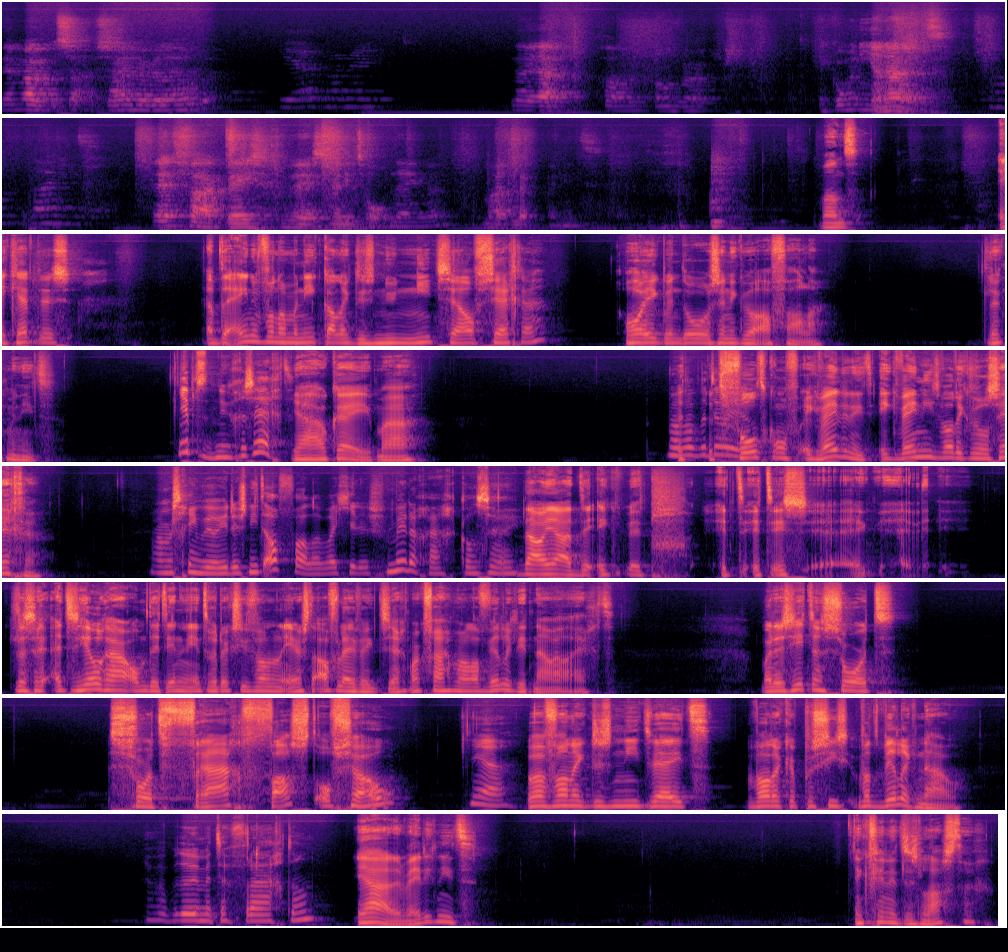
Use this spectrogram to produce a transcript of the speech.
Nee, maar zou, zou je mij willen helpen? Ja, waarmee? Nou ja, gewoon over... Ik kom er niet aan uit. Waar niet? Vet vaak bezig geweest met iets opnemen, maar het lukt me niet. Want ik heb dus... Op de een of andere manier kan ik dus nu niet zelf zeggen... Hoi, ik ben Doris en ik wil afvallen. Het lukt me niet. Je hebt het nu gezegd. Ja, oké, maar... Maar wat het, bedoel het je? voelt Ik weet het niet. Ik weet niet wat ik wil zeggen. Maar misschien wil je dus niet afvallen, wat je dus vanmiddag eigenlijk al zei. Nou ja, de, ik, pff, het, het, is, eh, ik- het is. Het is heel raar om dit in een introductie van een eerste aflevering te zeggen. Maar ik vraag me wel af, wil ik dit nou wel echt? Maar er zit een soort, soort vraag vast of zo. Ja. Waarvan ik dus niet weet wat ik er precies... Wat wil ik nou? En wat bedoel je met een vraag dan? Ja, dat weet ik niet. Ik vind het dus lastig.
